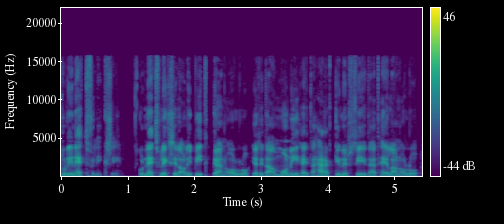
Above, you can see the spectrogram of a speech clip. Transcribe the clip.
tuli Netflixi. Kun Netflixillä oli pitkään ollut, ja sitä on moni heitä härkkinyt siitä, että heillä on ollut,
